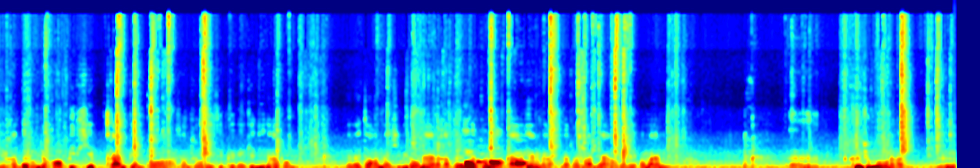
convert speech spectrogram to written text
คครับเดี๋ยวผมจะขอปิดคลิปการเปลี่ยนจอ Samsung A10 ไปเพียงแค่นี้นะครับผมเดี๋ยวไว้ต่อกันใหม่คลิปวิดีโอหน้านะครับตอนนี้เราก็รอกาวแห้งนะครับ แล้วก็ถอดยางออกไปเลยประมาณครึ่งชั่วโมงนะครับ หรือ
